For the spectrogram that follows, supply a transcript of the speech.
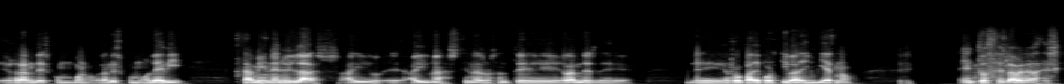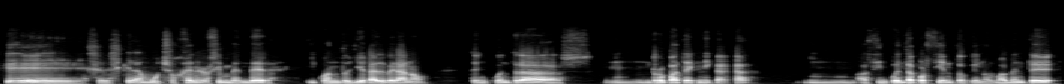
eh, grandes, como, bueno, grandes como Levi, también en Islas hay, eh, hay unas tiendas bastante grandes de, ropa deportiva de invierno. Entonces, la verdad es que se les queda mucho género sin vender. Y cuando llega el verano, te encuentras mm, ropa técnica mm, al 50%, que normalmente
